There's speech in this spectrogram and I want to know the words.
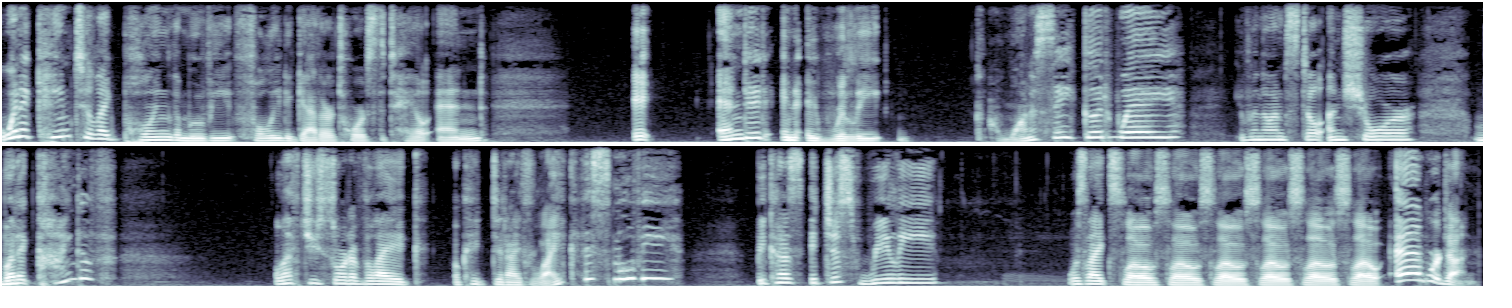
when it came to like pulling the movie fully together towards the tail end, ended in a really, I want to say good way, even though I'm still unsure, but it kind of left you sort of like, okay, did I like this movie? Because it just really was like slow, slow, slow, slow, slow, slow, and we're done.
